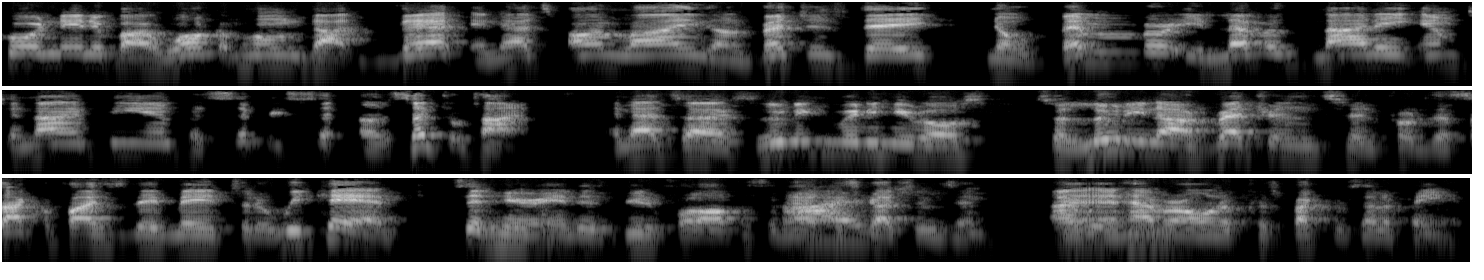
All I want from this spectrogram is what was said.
coordinated by welcomehome.vet, and that's online on Veterans Day, November 11th, 9 a.m. to 9 p.m. Pacific Ci- uh, Central Time, and that's uh, saluting community heroes, saluting our veterans, and for the sacrifices they've made so that we can sit here in this beautiful office and have I- discussions and and, would- and have our own perspectives and opinions.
